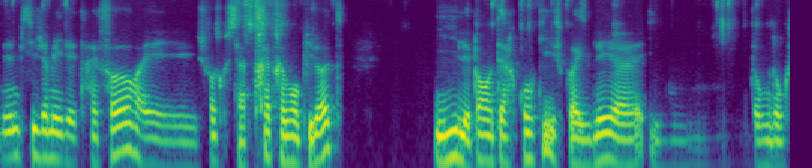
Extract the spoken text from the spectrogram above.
même si jamais il est très fort, et je pense que c'est un très, très bon pilote, il n'est pas en terre conquise, quoi. Il est, euh, il- donc, donc,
